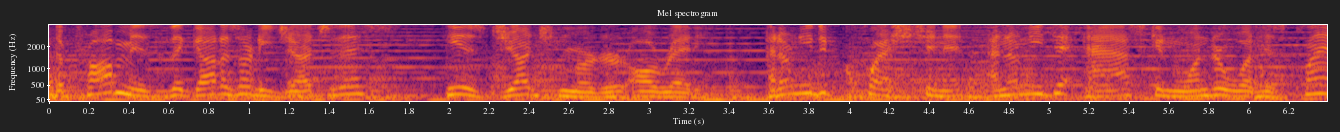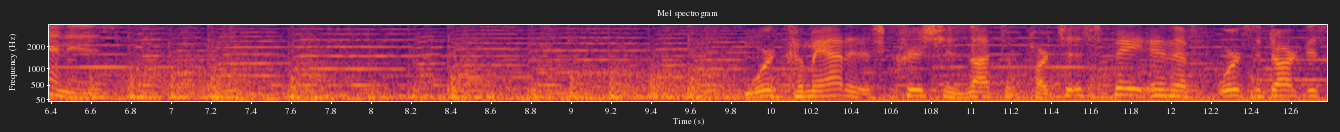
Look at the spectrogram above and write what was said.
The problem is that God has already judged this. He has judged murder already. I don't need to question it. I don't need to ask and wonder what his plan is. We're commanded as Christians not to participate in the works of darkness,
